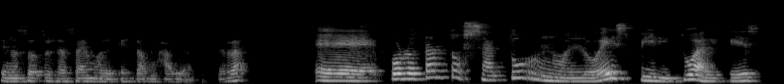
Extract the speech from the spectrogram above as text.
que nosotros ya sabemos de qué estamos hablando, ¿verdad? Eh, por lo tanto, Saturno en lo espiritual, que es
